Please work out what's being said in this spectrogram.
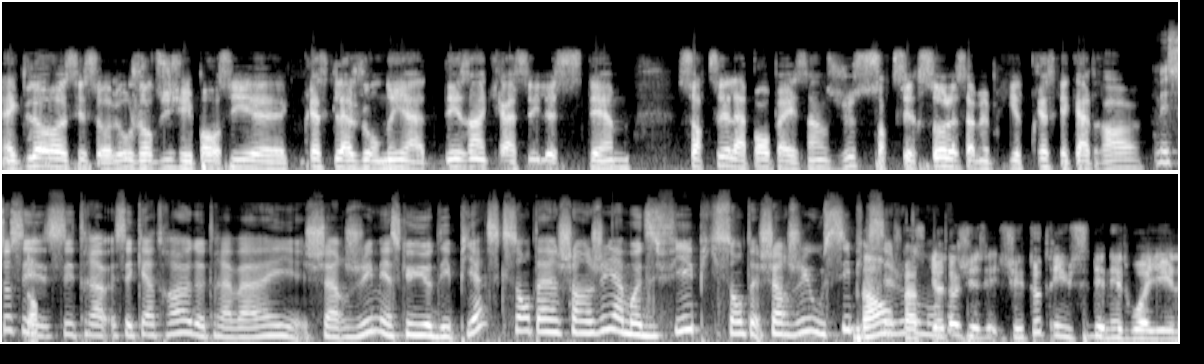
Que là, c'est ça. Aujourd'hui, j'ai passé euh, presque la journée à désencrasser le système, sortir la pompe à essence, juste sortir ça, là, ça m'a pris presque quatre heures. Mais ça, c'est quatre heures de travail chargé. Mais est-ce qu'il y a des pièces qui sont à changer, à modifier, puis qui sont chargées aussi, puis Non, parce que là, j'ai tout réussi de les nettoyer.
